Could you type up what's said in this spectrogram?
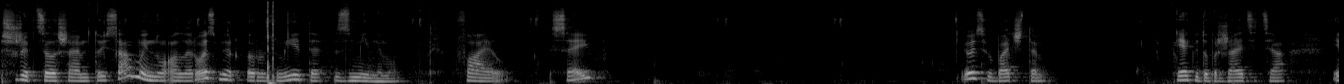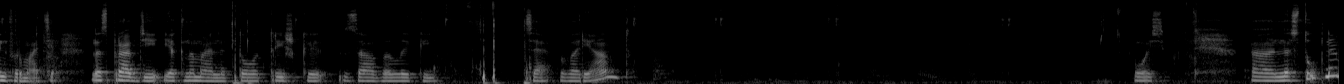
Шрифт залишаємо той самий, ну але розмір, розумієте, змінимо. Файл Save. І ось ви бачите як відображається ця інформація. Насправді, як на мене, то трішки завеликий це варіант. Ось. Е, наступне,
